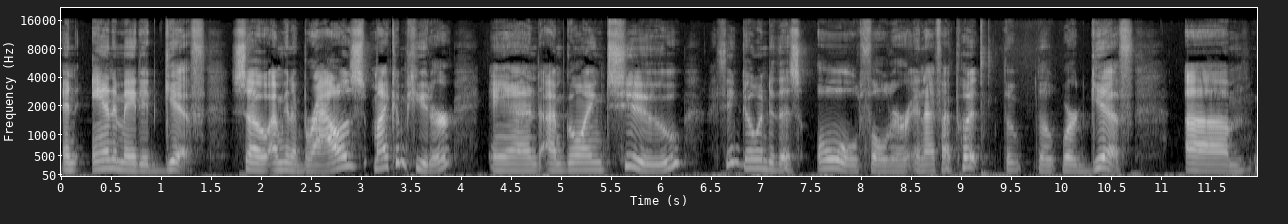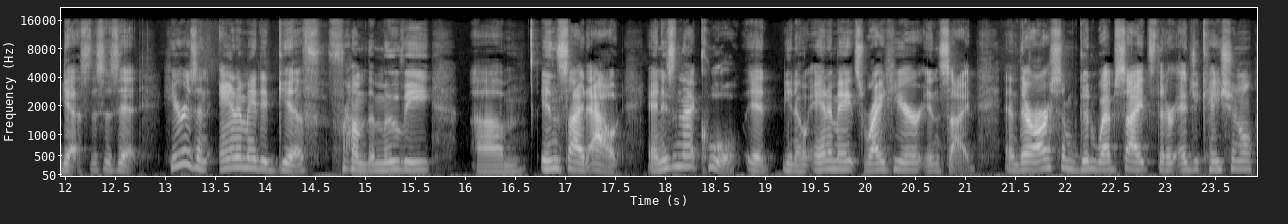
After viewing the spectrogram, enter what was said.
an animated GIF. So I'm going to browse my computer and I'm going to I think go into this old folder, and if I put the, the word GIF, um, yes, this is it. Here is an animated GIF from the movie um, Inside Out, and isn't that cool? It you know animates right here inside, and there are some good websites that are educational.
